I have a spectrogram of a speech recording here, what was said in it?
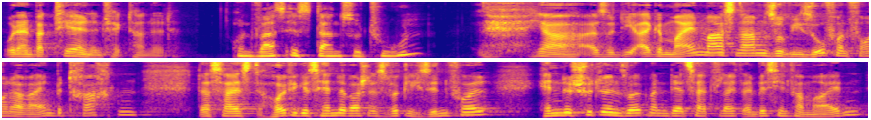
oder einen Bakterieninfekt handelt. Und was ist dann zu tun? Ja, also die Allgemeinmaßnahmen sowieso von vornherein betrachten. Das heißt, häufiges Händewaschen ist wirklich sinnvoll. Hände schütteln sollte man derzeit vielleicht ein bisschen vermeiden,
